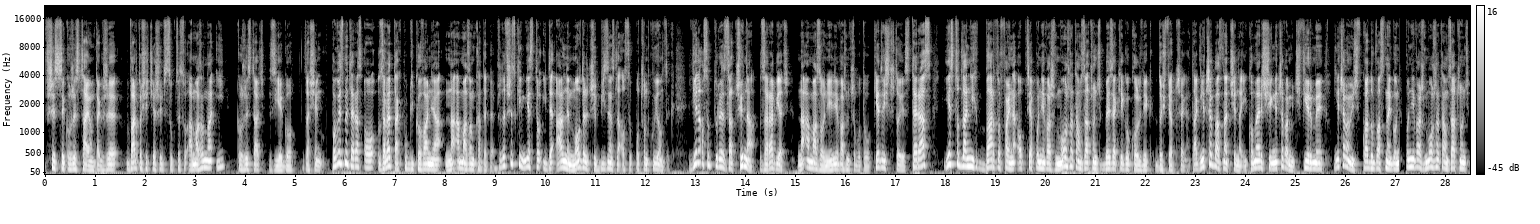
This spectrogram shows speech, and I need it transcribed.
wszyscy korzystają, także warto się cieszyć z sukcesu Amazona i korzystać z jego zasięgu. Powiedzmy teraz o zaletach publikowania na Amazon KDP. Przede wszystkim jest to idealny model czy biznes dla osób początkujących. Wiele osób, które zaczyna zarabiać na Amazonie, nieważne czy było to kiedyś, czy to jest teraz, jest to dla nich bardzo fajna opcja, ponieważ można tam zacząć bez jakiegokolwiek doświadczenia. Tak? Nie trzeba znać się na e-commerce, nie trzeba mieć firmy, nie trzeba mieć wkładu własnego, ponieważ można tam zacząć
